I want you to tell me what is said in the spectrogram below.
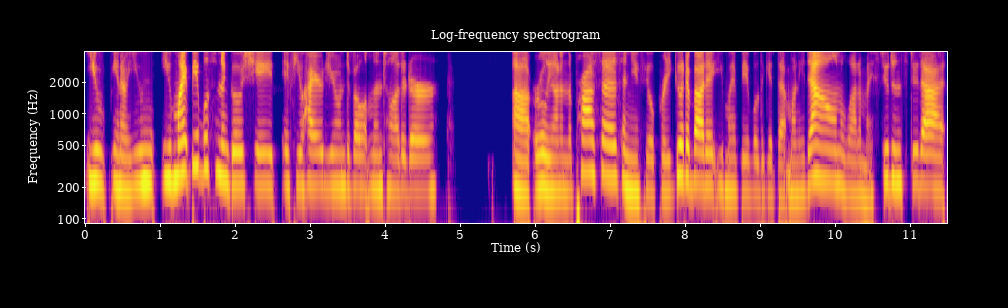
You you know, you you might be able to negotiate if you hired your own developmental editor uh, early on in the process and you feel pretty good about it, you might be able to get that money down. A lot of my students do that.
